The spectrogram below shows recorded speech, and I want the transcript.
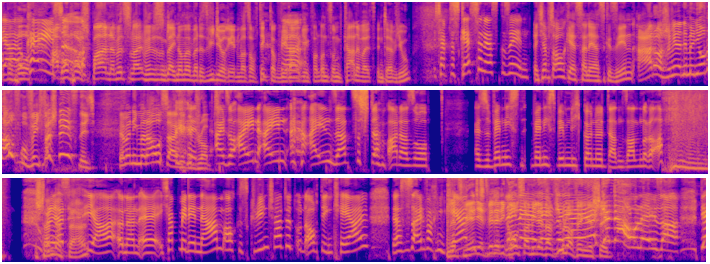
Ja, Apropos, okay, so- apropos sparen, da müssen wir, wir müssen gleich nochmal über das Video reden, was auf TikTok viral Ja. ging von unserem Karnevalsinterview. Ich habe das gestern erst gesehen. Ich habe es auch gestern erst gesehen. Ah, doch, schon wieder eine Million Aufrufe. Ich verstehe es nicht. Wir haben ja nicht mal eine Aussage gedroppt. Also ein, ein, ein Satz war da so. Also wenn ich's, wenn ich's wem nicht gönne, dann Sandra. Stand Und das da? Ja, und dann, äh, ich habe mir den Namen auch gescreenshottet und auch den Kerl. Das ist einfach ein Und jetzt Kerl. wird- ich- jetzt wird er die Großfamilie nee, hingeschickt. Genau, Laser. Der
